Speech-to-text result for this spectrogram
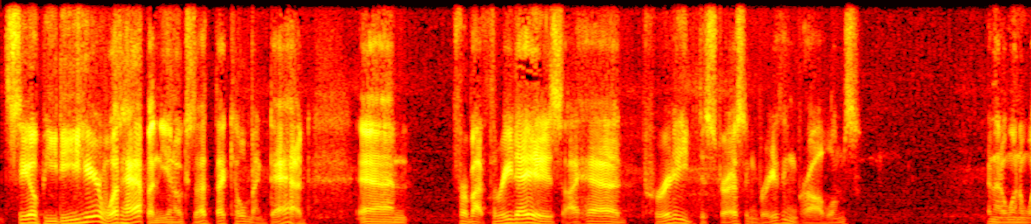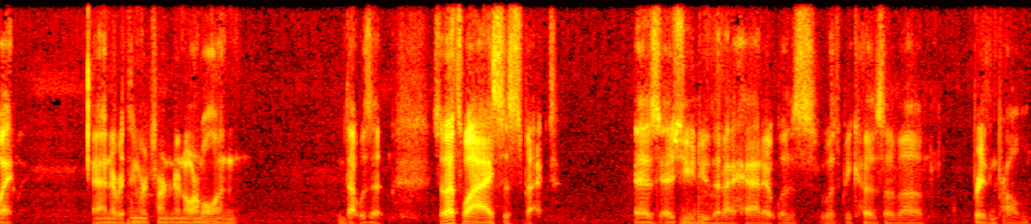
COPD here? What happened? You know, because that, that killed my dad. And for about three days, I had pretty distressing breathing problems. And then it went away and everything mm-hmm. returned to normal. And that was it. So that's why I suspect, as as you do, that I had it was was because of a breathing problem.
